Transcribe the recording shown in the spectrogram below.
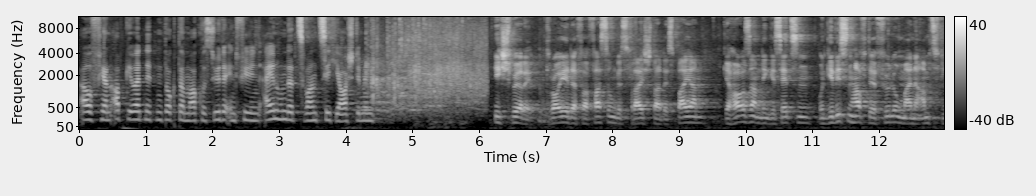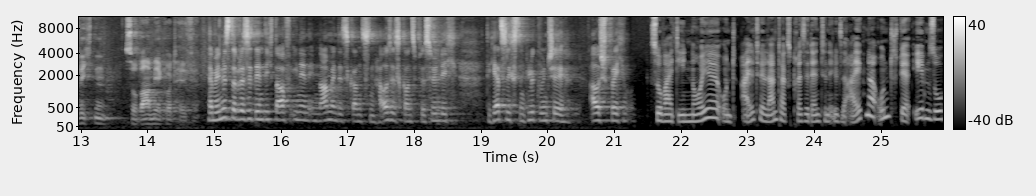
Auf Herrn Abgeordneten Dr. Markus Söder entfielen 120 Ja-Stimmen. Ich schwöre Treue der Verfassung des Freistaates Bayern, Gehorsam den Gesetzen und gewissenhafte Erfüllung meiner Amtspflichten, so wahr mir Gott helfe. Herr Ministerpräsident, ich darf Ihnen im Namen des ganzen Hauses ganz persönlich die herzlichsten Glückwünsche aussprechen. Soweit die neue und alte Landtagspräsidentin Ilse Aigner und der ebenso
